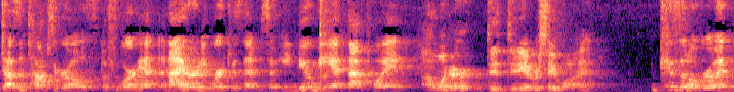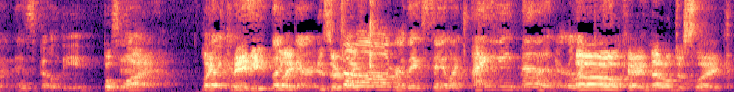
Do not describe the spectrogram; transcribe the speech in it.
doesn't talk to girls beforehand, and I already worked with him, so he knew me at that point I wonder, did, did he ever say why? because it'll ruin his ability. But to- why? Like maybe like, they're is there like dumb, or they say like I hate men or like Oh, okay, and that'll just like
